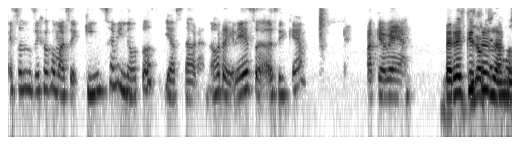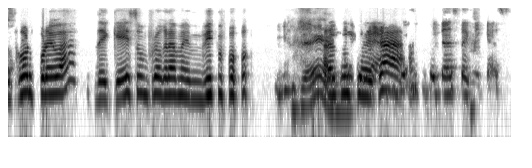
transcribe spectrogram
eso nos dijo como hace 15 minutos, y hasta ahora no regresa, así que, para que vean. Pero es que esta es la mejor prueba de que es un programa en vivo. Sí. dificultades técnicas.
